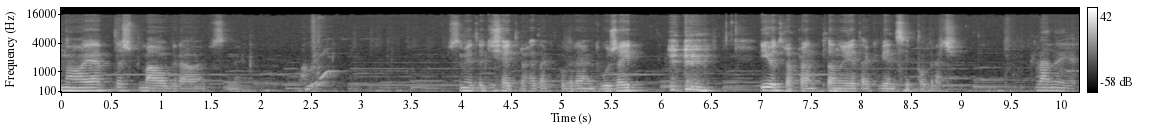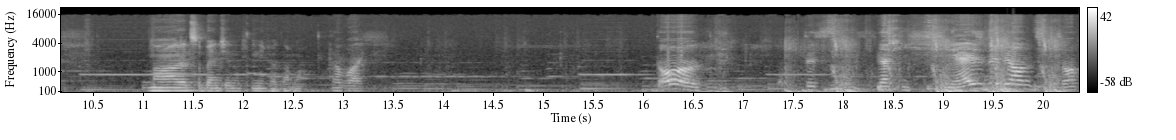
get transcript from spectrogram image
No, ja też mało grałem w sumie. W sumie to dzisiaj trochę tak pograłem dłużej. I jutro plan planuję tak więcej pograć. Planujesz. No, ale co będzie, no to nie wiadomo. No właśnie. To... To jest jakiś śnieżny wiąc, co?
